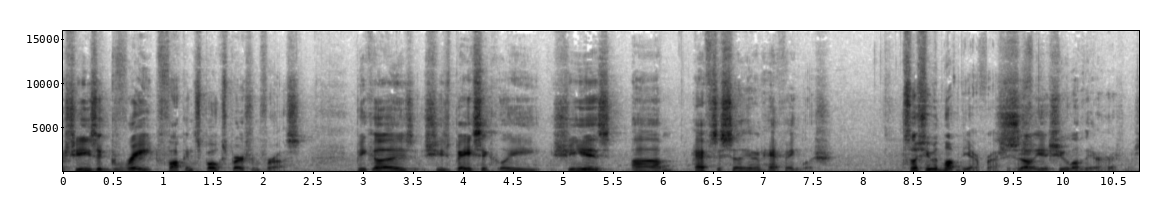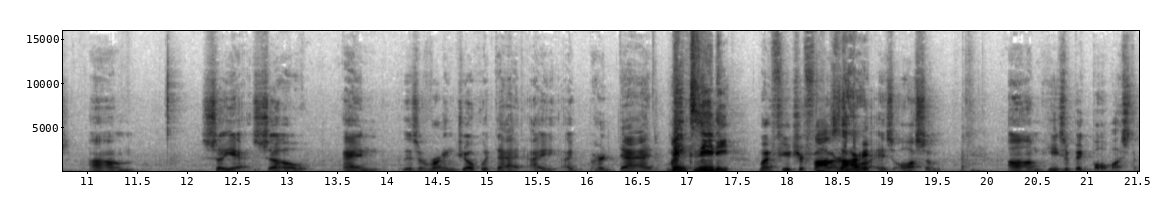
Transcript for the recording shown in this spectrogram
she's a great fucking spokesperson for us because she's basically she is um, half Sicilian and half English. So she would love the air freshener. So yeah, she would love the air fresheners. Um, so yeah, so and there's a running joke with that. I, I her dad, Bake ziti. My future father-in-law Sorry. is awesome. Um, he's a big ball buster,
